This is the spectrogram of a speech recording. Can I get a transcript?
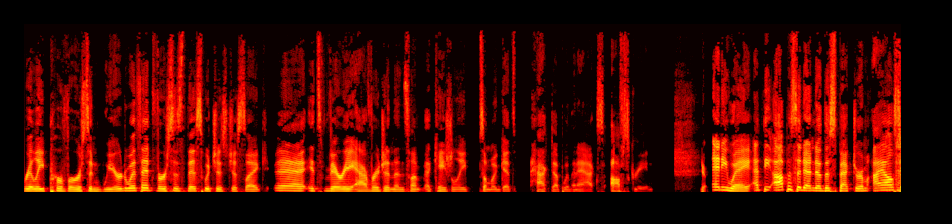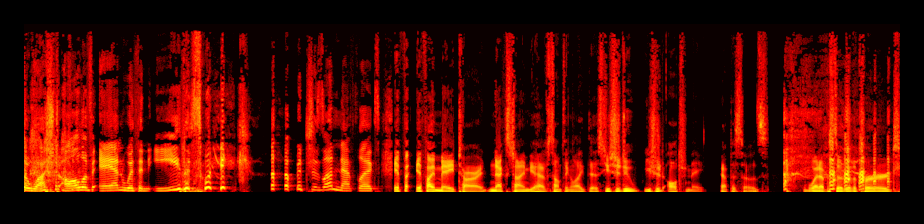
really perverse and weird with it versus this, which is just like, eh, it's very average. And then some, occasionally someone gets hacked up with an axe off screen. Yep. Anyway, at the opposite end of the spectrum, I also watched all of Anne with an E this week, which is on Netflix. If if I may, Tara, next time you have something like this, you should do you should alternate episodes. One episode of The Purge,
